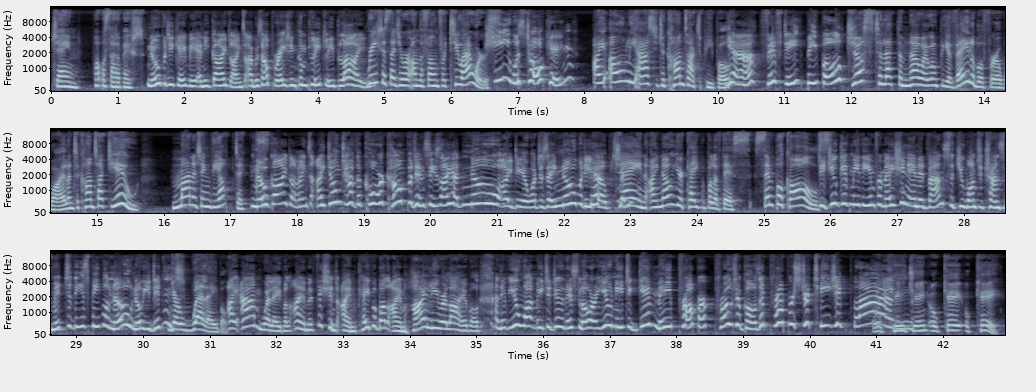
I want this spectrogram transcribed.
Jane, what was that about? Nobody gave me any guidelines. I was operating completely blind. Rita said you were on the phone for two hours. She was talking. I only asked you to contact people. Yeah, 50 people. Just to let them know I won't be available for a while and to contact you. Managing the optics. No guidelines. I don't have the core competencies. I had no idea what to say. Nobody helped me. Jane, I know you're capable of this. Simple calls. Did you give me the information in advance that you want to transmit to these people? No, no, you didn't. You're well able. I am well able. I am efficient. I am capable. I am highly reliable. And if you want me to do this, Laura, you need to give me proper protocols, a proper strategic plan. Okay, Jane, okay, okay.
